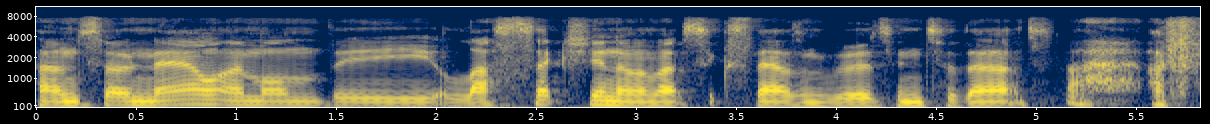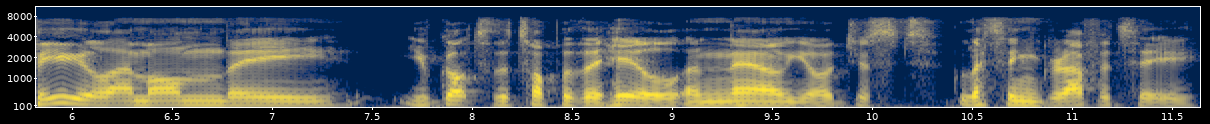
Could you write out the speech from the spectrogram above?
And so now I'm on the last section. I'm about six thousand words into that. I feel I'm on the you've got to the top of the hill and now you're just letting gravity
